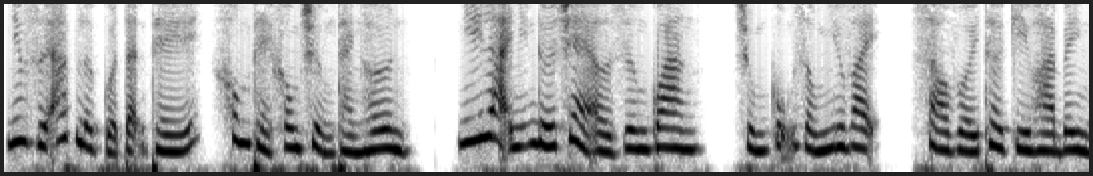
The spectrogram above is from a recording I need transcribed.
nhưng dưới áp lực của tận thế, không thể không trưởng thành hơn. Nghĩ lại những đứa trẻ ở Dương Quang, chúng cũng giống như vậy. So với thời kỳ hòa bình,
